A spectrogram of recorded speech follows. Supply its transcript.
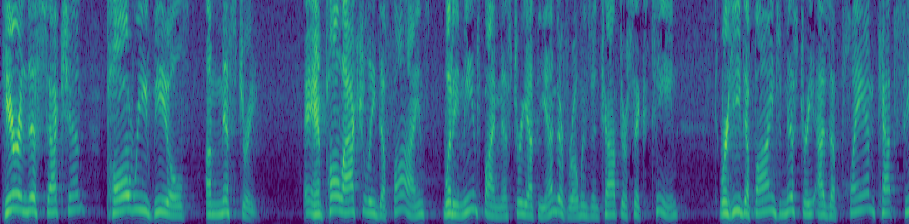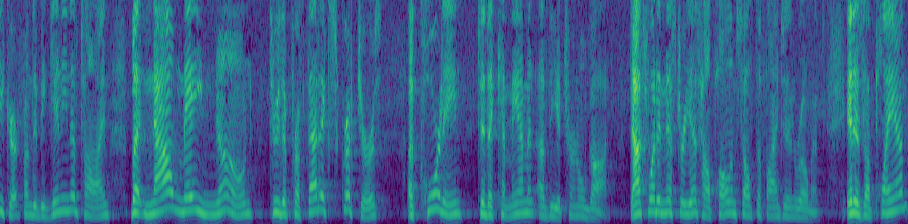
Here in this section, Paul reveals a mystery. And Paul actually defines what he means by mystery at the end of Romans in chapter 16, where he defines mystery as a plan kept secret from the beginning of time, but now made known through the prophetic scriptures according to the commandment of the eternal God. That's what a mystery is, how Paul himself defines it in Romans. It is a plan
